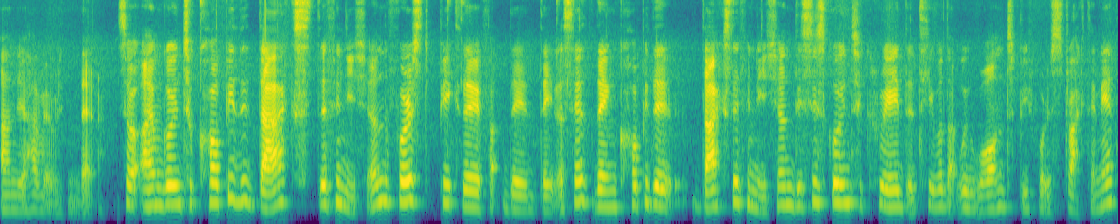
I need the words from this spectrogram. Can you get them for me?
and you have everything there. So I'm going to copy the DAX definition. First pick the, the data set, then copy the DAX definition. This is going to create the table that we want before extracting it.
